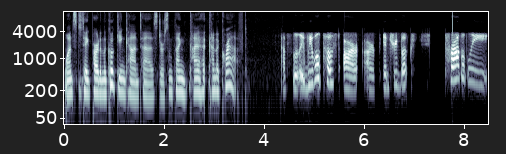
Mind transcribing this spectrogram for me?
wants to take part in the cooking contest or something kind of, kind of craft. Absolutely. We will post our, our entry books probably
